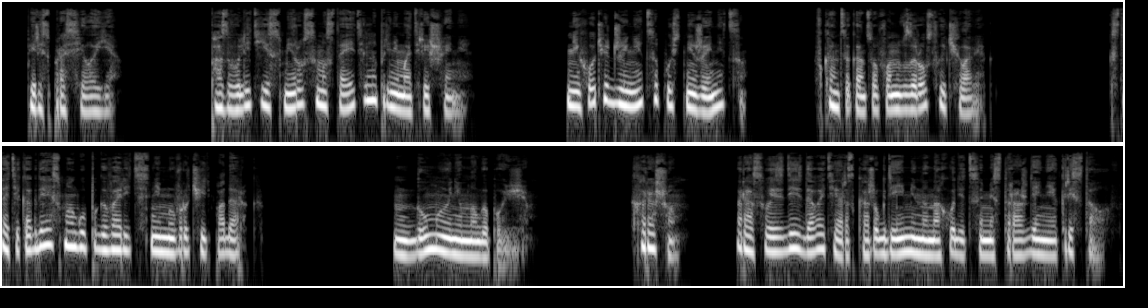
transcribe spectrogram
— переспросила я. «Позволить Есмиру самостоятельно принимать решение. Не хочет жениться, пусть не женится. В конце концов, он взрослый человек. Кстати, когда я смогу поговорить с ним и вручить подарок? Думаю, немного позже. Хорошо. Раз вы здесь, давайте я расскажу, где именно находится месторождение кристаллов.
